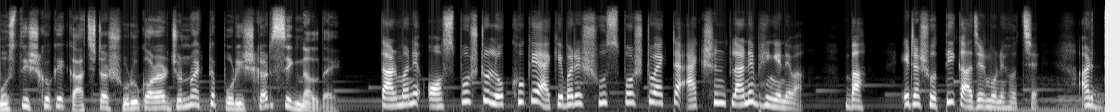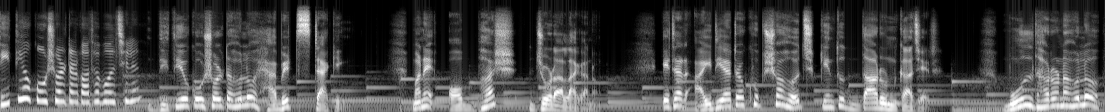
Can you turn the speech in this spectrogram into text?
মস্তিষ্ককে কাজটা শুরু করার জন্য একটা পরিষ্কার সিগন্যাল দেয়। তার মানে অস্পষ্ট লক্ষ্যকে একেবারে সুস্পষ্ট একটা অ্যাকশন প্ল্যানে ভেঙে নেওয়া। বাহ এটা সত্যি কাজের মনে হচ্ছে। আর দ্বিতীয় কৌশলটার কথা বলছিলেন? দ্বিতীয় কৌশলটা হলো হ্যাবিট স্ট্যাকিং মানে অভ্যাস জোড়া লাগানো। এটার আইডিয়াটাও খুব সহজ কিন্তু দারুণ কাজের। মূল ধারণা হলো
